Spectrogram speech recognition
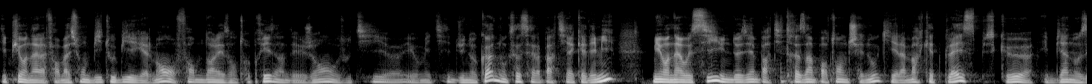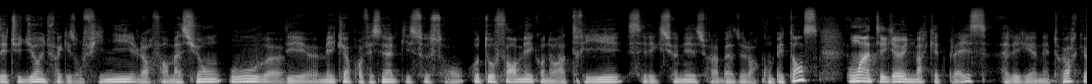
Et puis, on a la formation B2B également, on forme dans les entreprises hein, des gens aux outils euh, et aux métiers du no-code. Donc ça, c'est la partie académie. Mais on a aussi une deuxième partie très importante chez nous qui est la marketplace, puisque eh bien, nos étudiants, une fois qu'ils ont fini leur formation ou des makers professionnels qui se seront auto-formés, qu'on aura triés, sélectionnés sur la base de leurs compétences, ont intégré une marketplace, Network,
